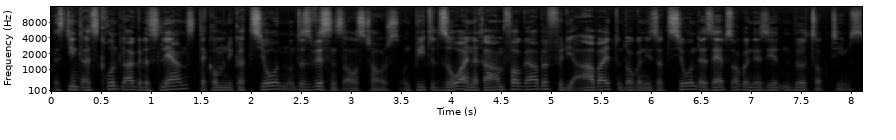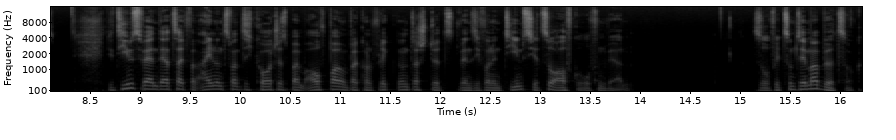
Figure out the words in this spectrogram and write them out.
Es dient als Grundlage des Lernens, der Kommunikation und des Wissensaustauschs und bietet so eine Rahmenvorgabe für die Arbeit und Organisation der selbstorganisierten Bürzog-Teams. Die Teams werden derzeit von 21 Coaches beim Aufbau und bei Konflikten unterstützt, wenn sie von den Teams hierzu aufgerufen werden. So viel zum Thema Bürzog.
